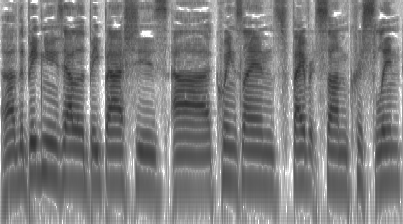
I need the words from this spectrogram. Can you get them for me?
Uh, the big news out of the Big Bash is uh, Queensland's favourite son, Chris Lynn.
